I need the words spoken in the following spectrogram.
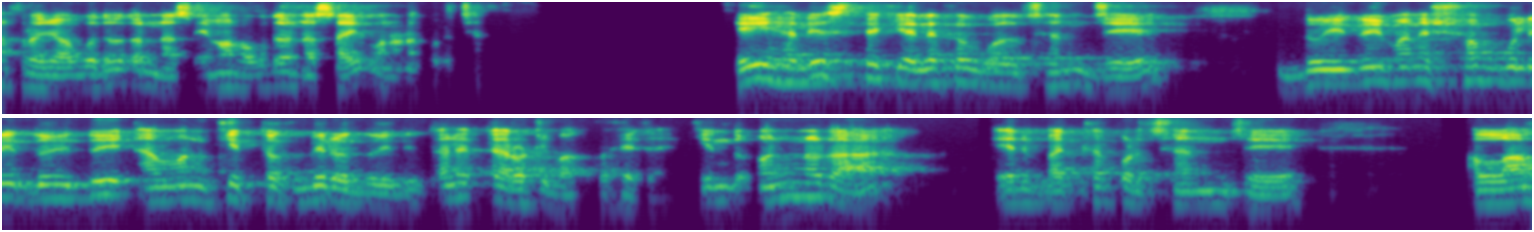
আখরাজ আবু দাউদ আর নাসাই ইমাম আবু নাসাই বর্ণনা করেছেন। এই হাদিস থেকে লেখক বলছেন যে, দুই দুই মানে সবগুলি দুই দুই এমন এমনকি তকবিরও দুই দুই, তাহলে তেরোটি বাক্য হয়ে যায়। কিন্তু অন্যরা এর ব্যাখ্যা করছেন যে, আল্লাহ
